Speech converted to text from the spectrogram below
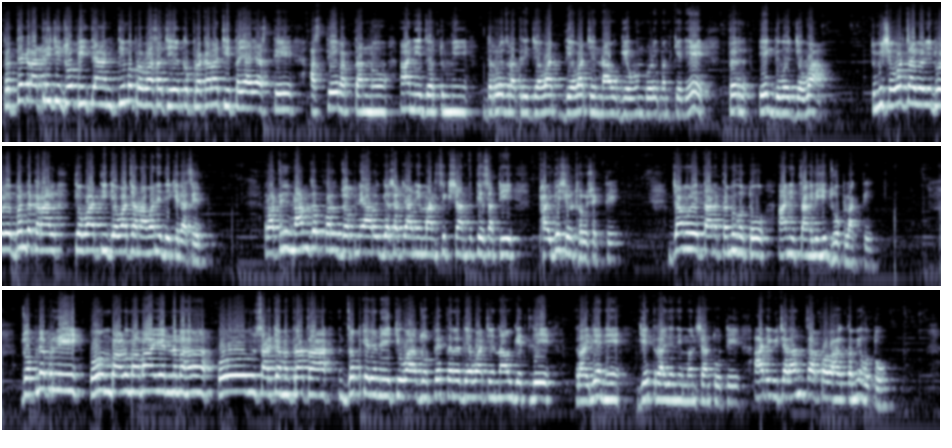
प्रत्येक रात्रीची झोप ही त्या अंतिम प्रवासाची एक प्रकाराची तयारी असते असते भक्तांनो. आणि जर तुम्ही दररोज रात्री जेव्हा देवाचे नाव घेऊन डोळे बंद केले तर एक दिवस जेव्हा तुम्ही शेवटच्या वेळी डोळे बंद कराल तेव्हा ती देवाच्या नावाने देखील असेल. रात्री नाम जप करत झोपणे आरोग्यासाठी आणि मानसिक शांततेसाठी फायदेशीर ठरू शकते. ज्यामुळे ताण कमी होतो आणि चांगलीही झोप लागते. झोपण्यापूर्वी ओम बाळू मामाय नम. ओम सारख्या मंत्राचा जप केल्याने किंवा झोपेतर देवाचे नाव घेतले राहिल्याने घेत राहिल्याने मन शांत होते आणि विचारांचा प्रवाह कमी होतो.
